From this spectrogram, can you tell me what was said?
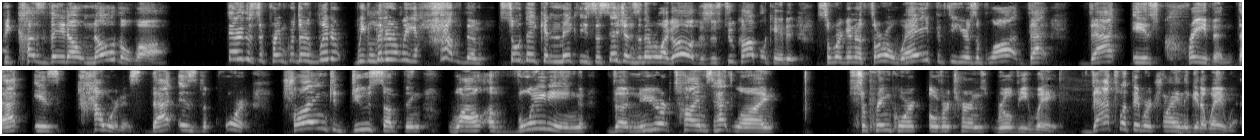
because they don't know the law they're the Supreme Court. They're liter- we literally have them so they can make these decisions. And they were like, "Oh, this is too complicated, so we're going to throw away 50 years of law." That that is craven. That is cowardice. That is the court trying to do something while avoiding the New York Times headline: "Supreme Court overturns Roe v. Wade." That's what they were trying to get away with.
